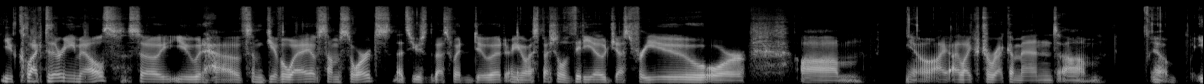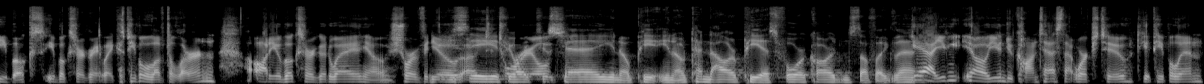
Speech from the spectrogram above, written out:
you collect their emails, so you would have some giveaway of some sort. That's usually the best way to do it. Or, you know, a special video just for you, or um, you know, I, I, like to recommend um, you know, ebooks. Ebooks are a great way because people love to learn. Audiobooks are a good way. You know, short video DC, uh, tutorials. If you're 2K, you know, P, you know, ten dollar PS4 card and stuff like that. Yeah, you can. You know, you can do contests. That works too to get people in.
